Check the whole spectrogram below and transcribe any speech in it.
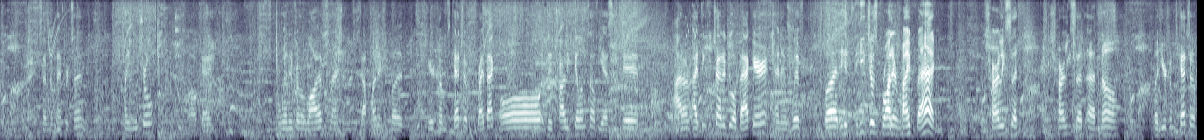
Right, 79%. Play neutral. Okay. Went in for the raw F smash and just got punished, but here comes Ketchup right back. Oh, did Charlie kill himself? Yes, he did. I don't. I think he tried to do a back air and it whiffed, but it, he just brought it right back. Charlie said, Charlie said uh, no, but here comes Ketchup.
